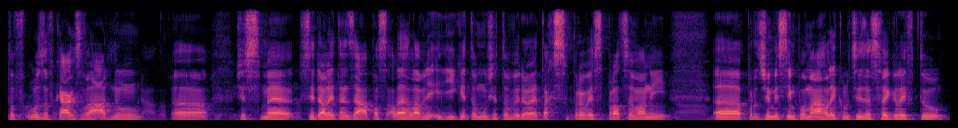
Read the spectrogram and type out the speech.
to v úvozovkách zvládnul, uh, že jsme si dali ten zápas, ale hlavně i díky tomu, že to video je tak superově zpracovaný, uh, protože mi s ním pomáhali kluci ze Svegliftu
